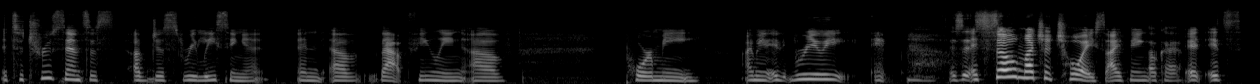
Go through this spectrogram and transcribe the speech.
it's a true sense of of just releasing it and of that feeling of poor me. I mean, it really it, is it it's so much a choice. I think. Okay. It, it's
